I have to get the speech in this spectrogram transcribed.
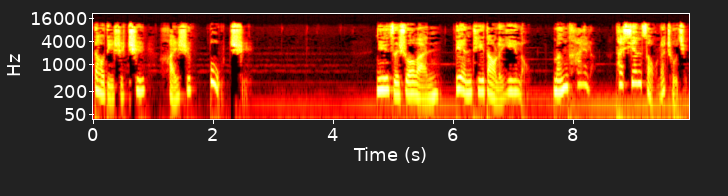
到底是吃还是？不吃。女子说完，电梯到了一楼，门开了，她先走了出去。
